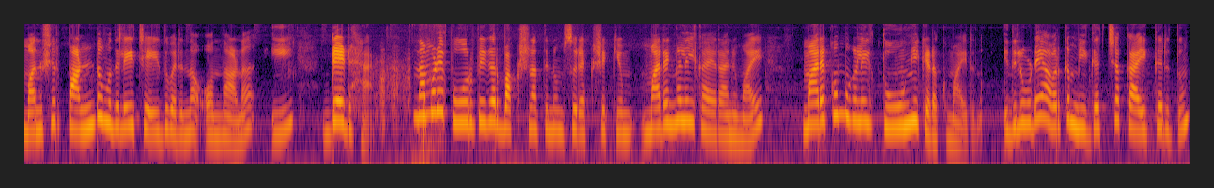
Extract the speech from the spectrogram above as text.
മനുഷ്യർ പണ്ട് മുതലേ ചെയ്തു വരുന്ന ഒന്നാണ് ഈ ഡെഡ് ഹാൻഡ് നമ്മുടെ പൂർവികർ ഭക്ഷണത്തിനും സുരക്ഷയ്ക്കും മരങ്ങളിൽ കയറാനുമായി മരക്കൊമ്പുകളിൽ തൂങ്ങിക്കിടക്കുമായിരുന്നു. ഇതിലൂടെ അവർക്ക് മികച്ച കൈക്കരുത്തും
